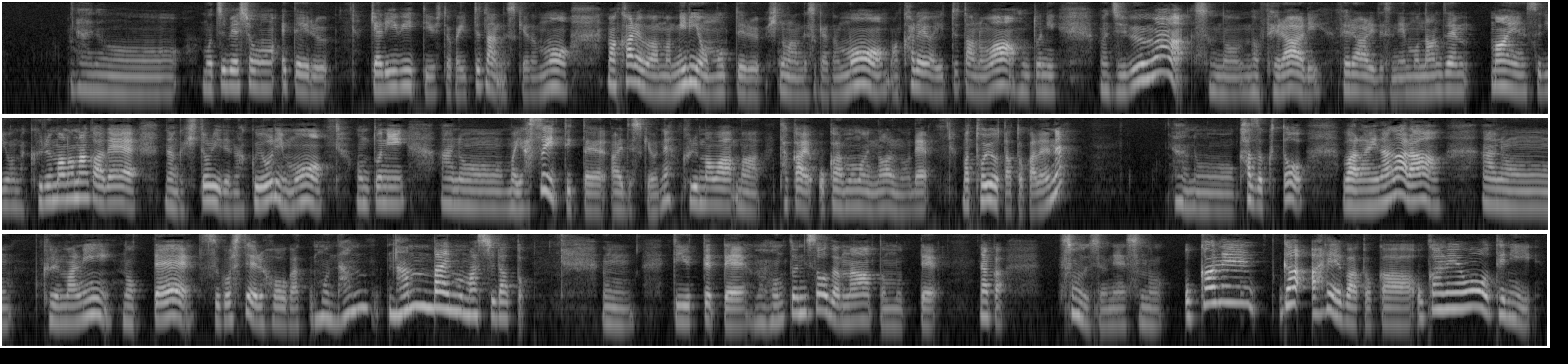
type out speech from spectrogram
あのモチベーションを得ているギャリー・ヴィーっていう人が言ってたんですけども、まあ、彼はまミリオン持ってる人なんですけども、まあ、彼が言ってたのは本当に、まあ、自分はその、まフェラーリフェラーリですね。もう何千万円するような車の中でなんか一人で泣くよりも本当にあの、まあ、安いって言ったらあれですけどね。車はまあ高いお買い物になるので、まあ、トヨタとかでねあの家族と笑いながらあの車に乗って過ごしている方がもう何何倍もマシだと、うん、って言っててもう本当にそうだなと思って。なんかそうですよね。そのお金があればとかお金を手に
